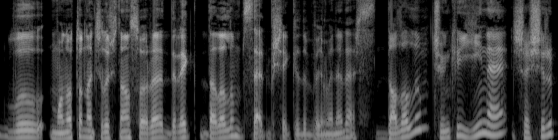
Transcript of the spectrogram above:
bu monoton açılıştan sonra direkt dalalım sert bir şekilde bölüme ne dersin? Dalalım çünkü yine şaşırıp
